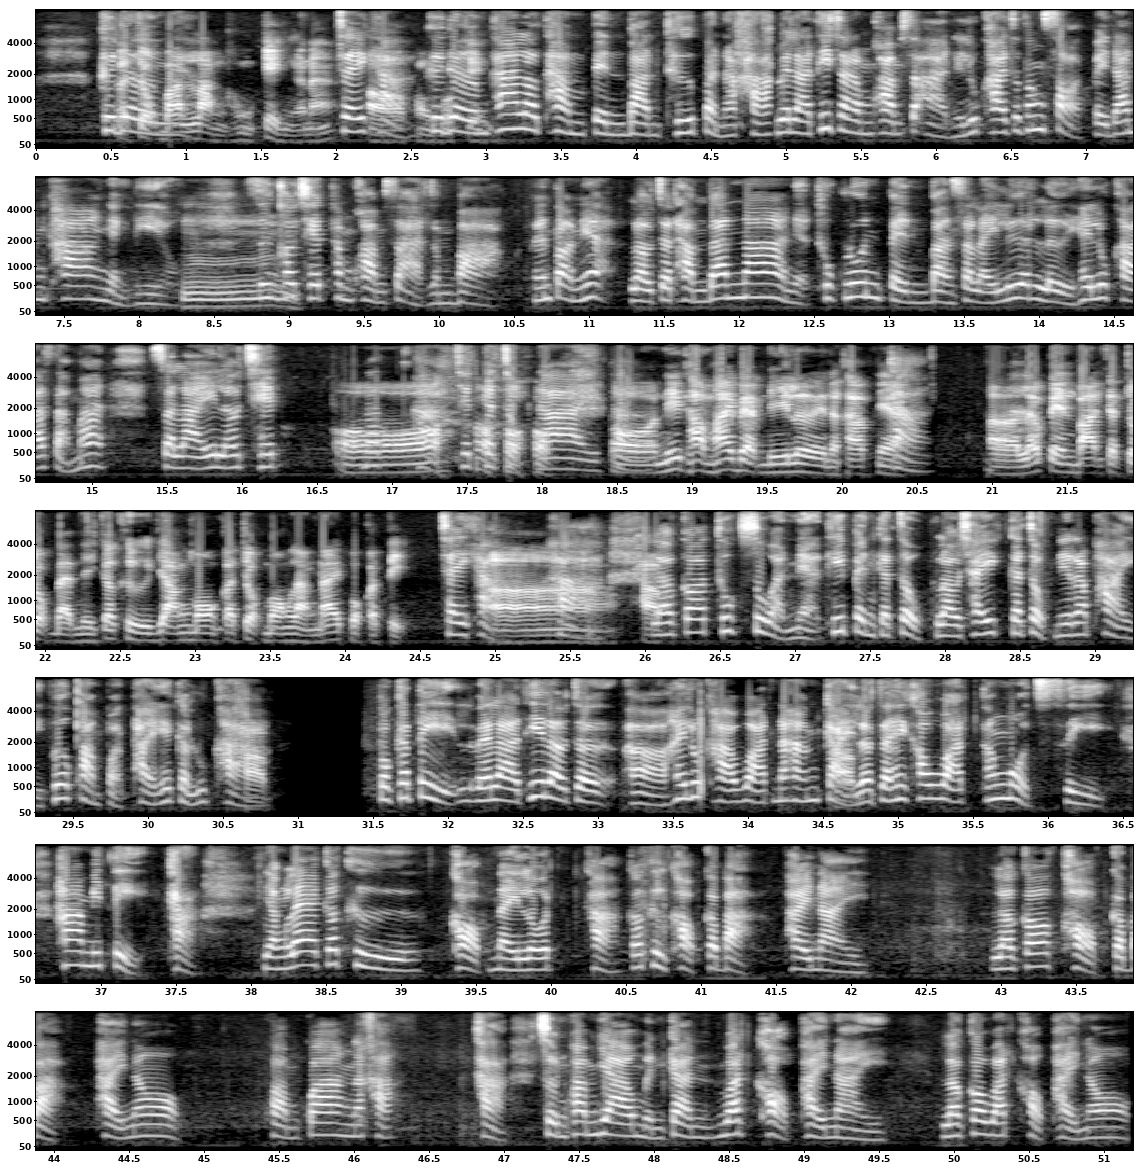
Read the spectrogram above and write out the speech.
คือกระเดิจมกบานเนี่ยหลังของเก่งอะนะใช่ค่ะของคือเดิมก่งถ้าเราทำเป็นบานทึบอะนะคะ เวลาที่จะทำความสะอาดเนี่ยลูกค้าจะต้องสอดไปด้านข้างอย่างเดียวอืมซึ่งเขาเช็ดทำความสะอาดลำบากเพ ราะฉะนั้นตอนเนี้ยเราจะทำด้านหน้าเนี่ยทุกรุ่นเป็นบานสไลด์เลื่อนเลย ให้ลูกค้าสามารถสไลด์แล้วเช็ดอ๋อหน้าค่ะเช็ดกระจกได้อ๋อค่ะนี่ทำให้แบบนี้เลยนะครับเนี่ยค่ะอ่าแล้วเป็นบานกระจกแบบนี้ก็คือยังมองกระจกมองหลังได้ปกติ ใช่ค่ะอ่าค่ะครับแล้วก็ทุกส่วนเนี่ยที่เป็นกระจกเราใช้กระจกนิรภัยเพื่อความปลอดภัยให้กับลูกค้าครับ ปกติเวลาที่เราจะเอ่อให้ลูกค้าวัดนะคะคุณไก่ครับเราจะให้เขาวัดทั้งหมด 4 5 มิติค่ะ อย่างแรกก็คือขอบในรถค่ะ ก็คือขอบกระบะภายใน แล้วก็ขอบกระบะภายนอกความกว้างนะคะค่ะ ส่วนความยาวเหมือนกัน วัดขอบภายใน แล้วก็วัดขอบภายนอก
